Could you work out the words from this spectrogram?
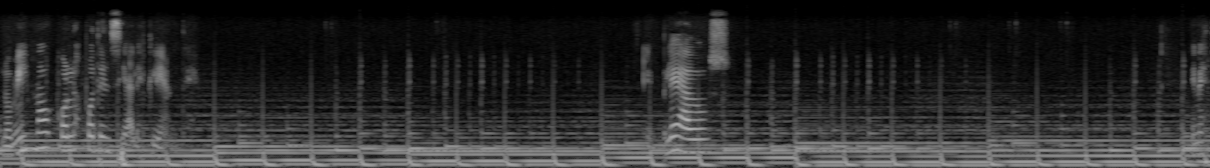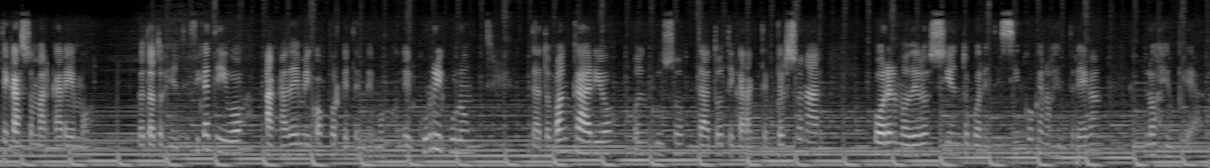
Lo mismo con los potenciales clientes. Empleados. En este caso marcaremos los datos identificativos, académicos porque tenemos el currículum, datos bancarios o incluso datos de carácter personal por el modelo 145 que nos entregan los empleados.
